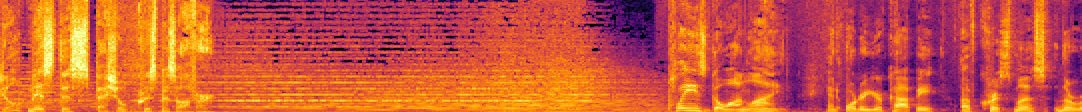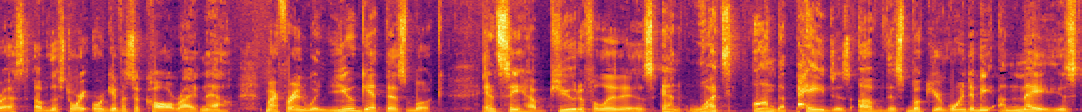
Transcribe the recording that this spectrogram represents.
Don't miss this special Christmas offer. Please go online and order your copy of Christmas, the rest of the story, or give us a call right now. My friend, when you get this book and see how beautiful it is and what's on the pages of this book, you're going to be amazed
